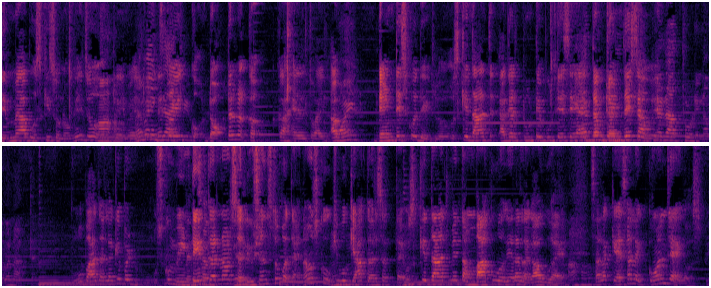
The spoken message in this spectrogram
जिम में आप उसकी सुनोगे जो हाँ, हाँ, मैं- मैं तो एक डॉक्टर का, हेल्थ वाइज अब डेंटिस्ट को देख लो उसके दांत अगर टूटे फूटे से एकदम गंदे से अपने हुए। दांत थोड़ी ना बनाता। है. वो बात अलग है बट उसको मेंटेन करना और सोल्यूशंस तो पता है ना उसको कि वो हम्म। क्या कर सकता है। उसके दांत में तंबाकू वगैरह लगा हुआ है। हाँ, हाँ। साला कैसा लग कौन जाएगा उस पे?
